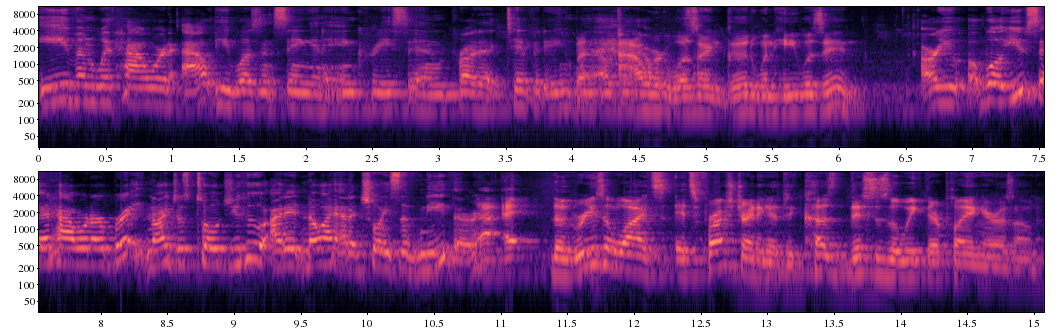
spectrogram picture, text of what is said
even with Howard out, he wasn't seeing an increase in productivity. But when Howard was wasn't good when he was in. Are you? Well, you said Howard or Brate, and I just told you who. I didn't know I had a choice of neither. I, I- the reason why it's it's frustrating is because this is the week they're playing Arizona.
